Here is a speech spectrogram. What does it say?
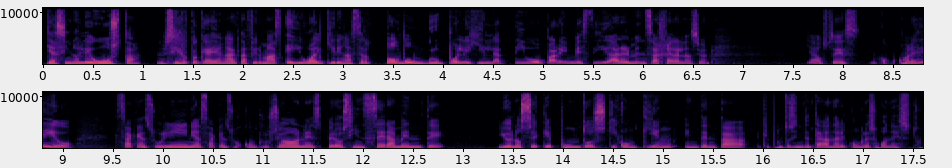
Ya si no le gusta, ¿no es cierto que hayan actas firmadas e igual quieren hacer todo un grupo legislativo para investigar el mensaje de la nación? Ya ustedes, como, les digo, saquen su línea, saquen sus conclusiones, pero sinceramente yo no sé qué puntos y con quién intenta, qué puntos intenta ganar el Congreso con esto.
